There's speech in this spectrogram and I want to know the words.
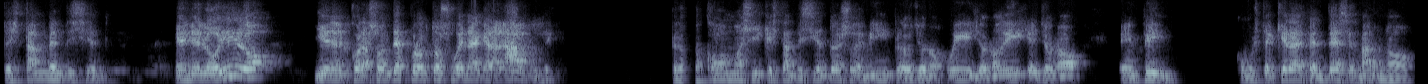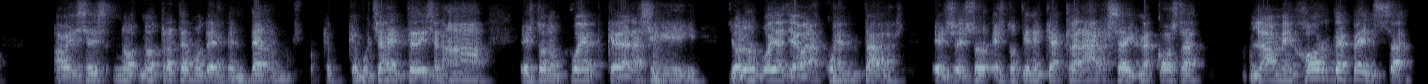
Te están bendiciendo. En el oído y en el corazón de pronto suena agradable. Pero ¿cómo así que están diciendo eso de mí? Pero yo no fui, yo no dije, yo no, en fin, como usted quiera defenderse, hermano, no. A veces no, no tratemos de defendernos, porque que mucha gente dice, ah, esto no puede quedar así, yo los voy a llevar a cuentas, eso, eso, esto tiene que aclararse. Y una cosa, la mejor defensa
